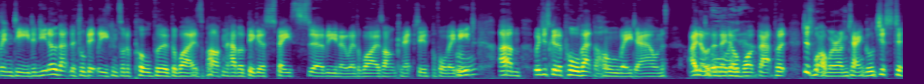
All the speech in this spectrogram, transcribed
indeed. And do you know that little bit where you can sort of pull the, the wires apart and have a bigger space, uh, you know, where the wires aren't connected before they meet? Um, we're just going to pull that the whole way down. I know that they Oh, don't yeah. want that, but just while we're untangled, just to.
